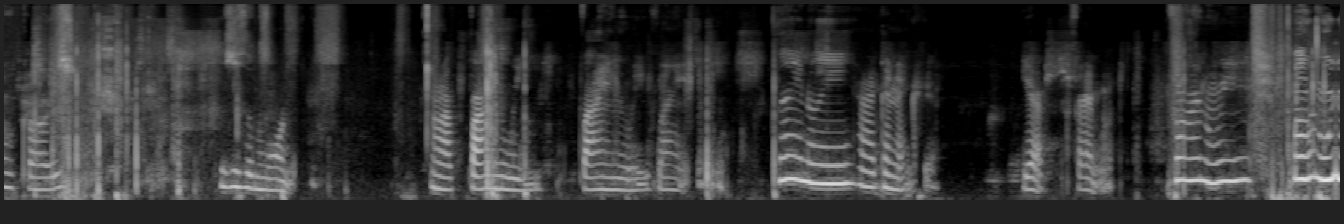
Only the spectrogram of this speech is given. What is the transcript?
Oh, guys. This is the morning. Uh, finally, finally, finally, finally had connection. Yes, finally. Finally, finally.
